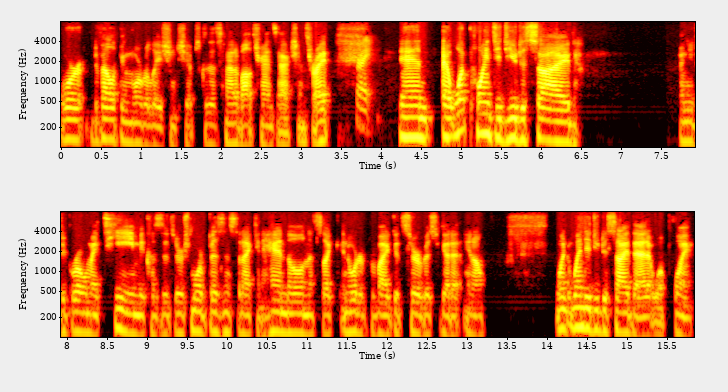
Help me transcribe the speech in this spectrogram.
or developing more relationships because it's not about transactions, right? Right. And at what point did you decide I need to grow my team because there's more business that I can handle and it's like in order to provide good service you got to, you know, when when did you decide that at what point?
